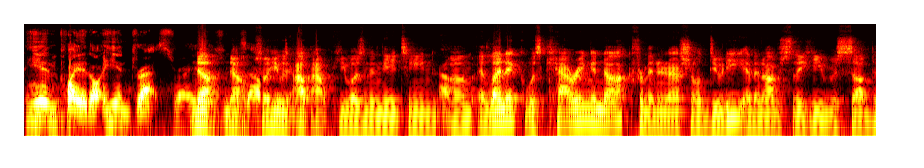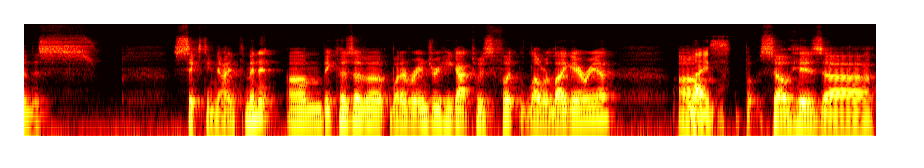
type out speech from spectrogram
he didn't play at all. He didn't dress, right? No, He no. So he was out, out. He wasn't in the 18. Um, Ilenic was carrying a knock from international duty, and then obviously he was subbed in this 69th minute um, because of a, whatever injury he got to his foot, lower leg area. Um, Nice. So his, uh,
